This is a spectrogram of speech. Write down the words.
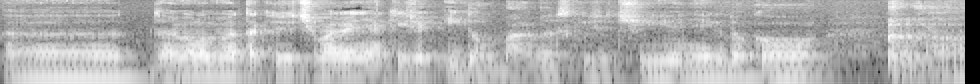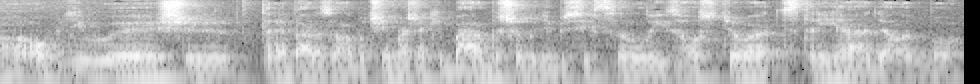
Uh, zaujímalo by ma také, že či máš aj nejaký že idol barberský, že či je niekto, koho obdivuješ trebárs, alebo či máš nejaký barbershop, kde by si chcel ísť hostovať, strihať, alebo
